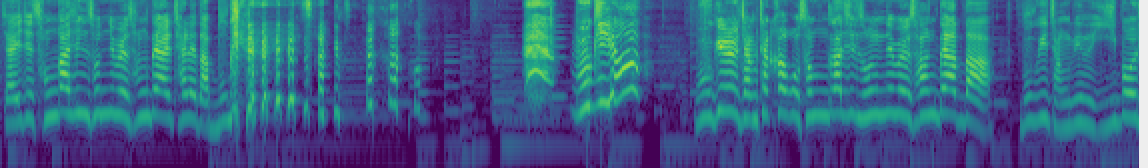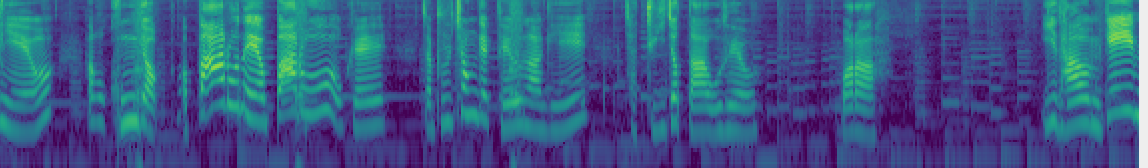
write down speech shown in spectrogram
자 이제 성가신 손님을 상대할 차례다. 무기를 장착하고 무기요? 무기를 장착하고 성가신 손님을 상대한다. 무기 장비는 2번이에요. 하고 공격. 어, 빠루네요. 빠루. 오케이. 자 불청객 대응하기. 자 뒤졌다. 오세요. 와라. 이 다음 게임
